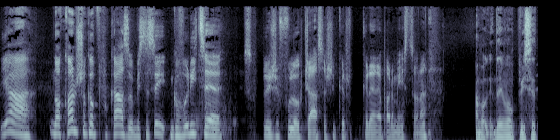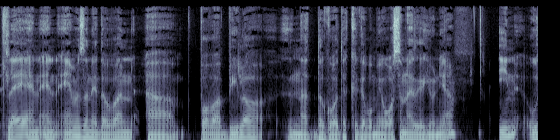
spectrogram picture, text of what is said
Ja, no, končno ga pokazal, bi se vse govorice, so bile že fulov časa, še kar, kar ne par mesecev. ne. Ampak da je v opisati, le en, en Amazon je dal ven uh, povabilo na dogodek, ki ga bo imel 18. junija. In v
